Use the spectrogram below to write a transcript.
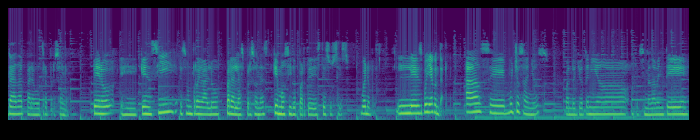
dada para otra persona, pero eh, que en sí es un regalo para las personas que hemos sido parte de este suceso. Bueno, pues les voy a contar. Hace muchos años, cuando yo tenía aproximadamente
